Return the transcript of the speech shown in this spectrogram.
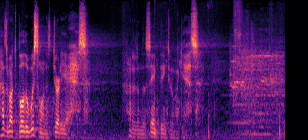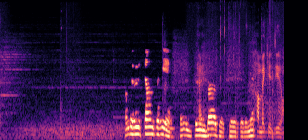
I was about to blow the whistle on his dirty ass. I'd have done the same thing to him, I guess. wonder who's coming for him. I think he's bringing burgers to us in a minute. I'll make you a deal.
